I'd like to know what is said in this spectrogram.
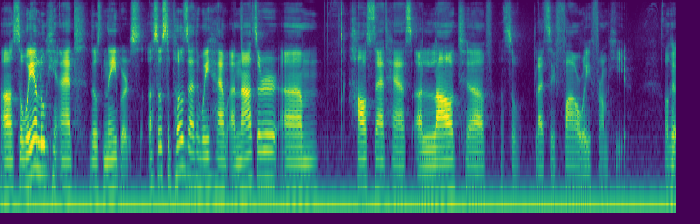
uh, so we are looking at those neighbors. Uh, so suppose that we have another um, house that has a lot of so let's say far away from here. Okay,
